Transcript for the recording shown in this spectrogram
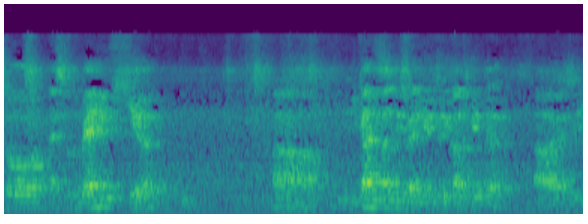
so as for the value here uh, you can't plug this value into the calculator uh, as you,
